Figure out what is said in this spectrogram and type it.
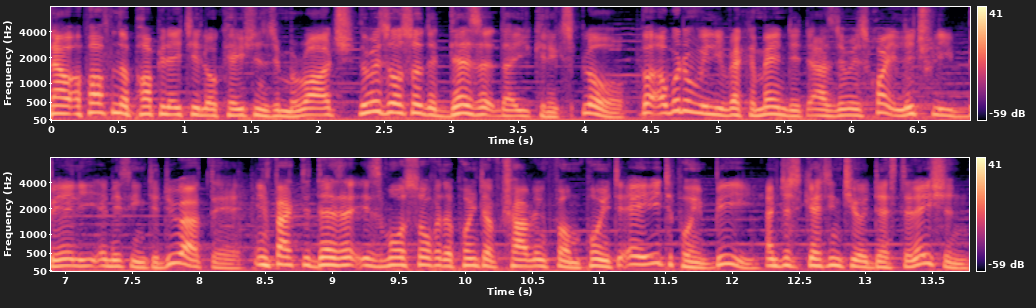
Now, apart from the populated locations in Mirage, there is also the desert that you can explore, but I wouldn't really recommend it as there is quite literally barely anything to do out there. In fact, the desert is more so for the point of traveling from point A to point B and just getting to your destination.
